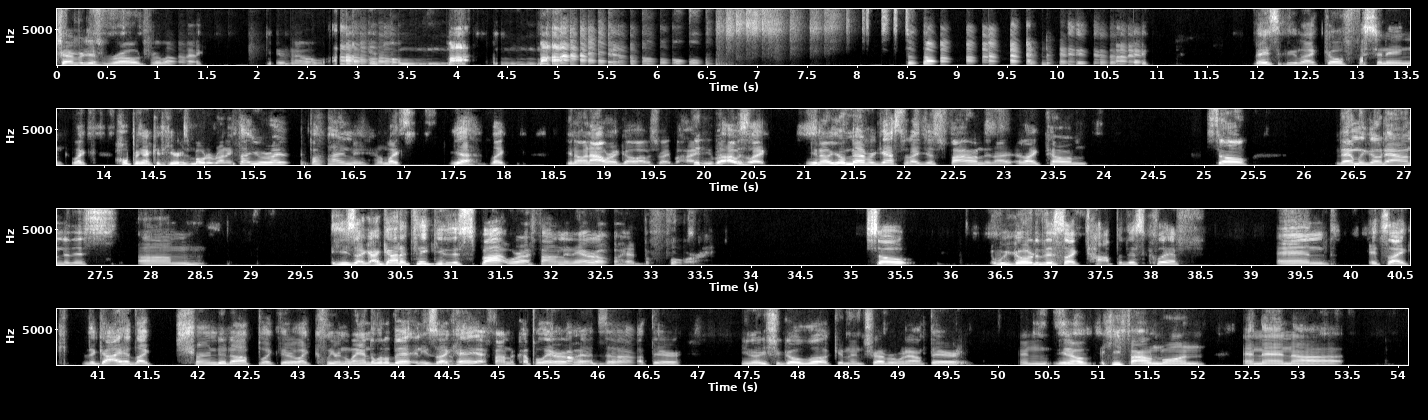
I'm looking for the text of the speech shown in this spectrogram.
Trevor just rode for like you know I don't know mi- miles So like, basically like go listening, like hoping I could hear his motor running. I thought you were right behind me. I'm like, yeah, like you know, an hour ago I was right behind you, but I was like, you know, you'll never guess what I just found, and I like tell him. So then we go down to this. Um, he's like, I got to take you to this spot where I found an arrowhead before. So we go to this like top of this cliff, and it's like the guy had like churned it up, like they're like clearing land a little bit, and he's like, "Hey, I found a couple arrowheads out there. You know, you should go look." And then Trevor went out there, and you know, he found one, and then uh,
